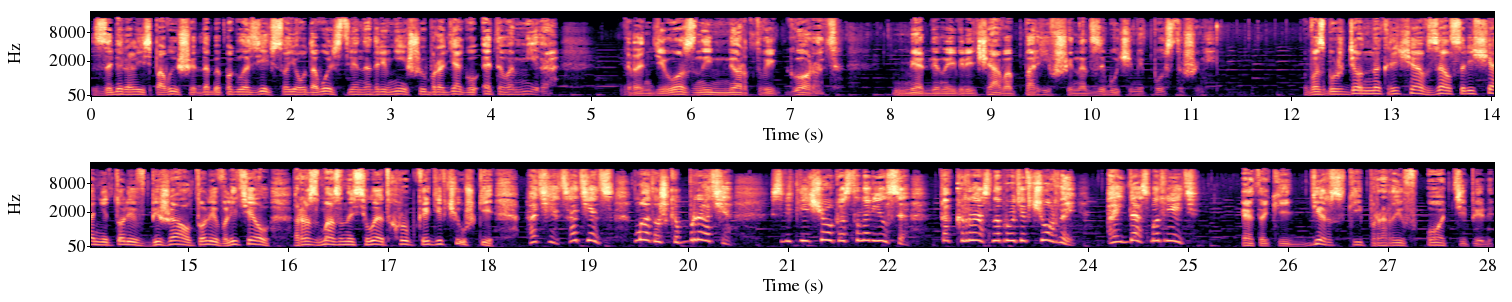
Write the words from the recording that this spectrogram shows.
забирались повыше, дабы поглазеть в свое удовольствие на древнейшую бродягу этого мира. Грандиозный мертвый город, медленно и величаво паривший над зыбучими пустошами. Возбужденно крича, в зал совещаний то ли вбежал, то ли влетел размазанный силуэт хрупкой девчушки. «Отец, отец, матушка, братья! Светлячок остановился, как раз напротив черной! Айда смотреть!» Этакий дерзкий прорыв оттепель,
